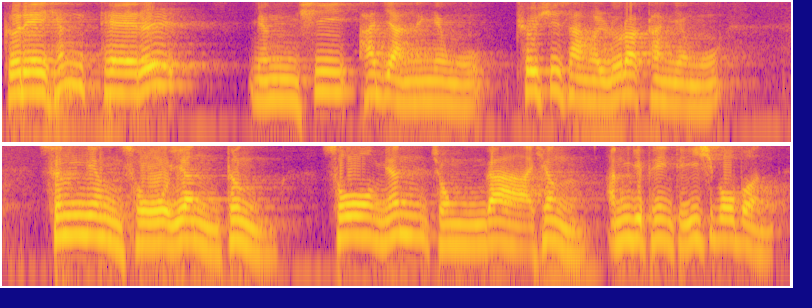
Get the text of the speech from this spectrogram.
거래 형태를 명시하지 않는 경우 표시사항을 누락한 경우 성명 소연 등 소면 종가형 암기 프린트 25번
